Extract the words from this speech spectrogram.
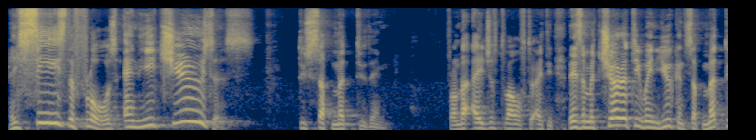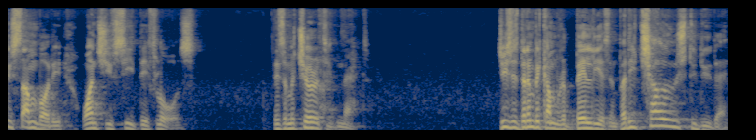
He sees the flaws and he chooses to submit to them from the age of 12 to 18. There's a maturity when you can submit to somebody once you see their flaws. There's a maturity in that. Jesus didn't become rebellious, but he chose to do that.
